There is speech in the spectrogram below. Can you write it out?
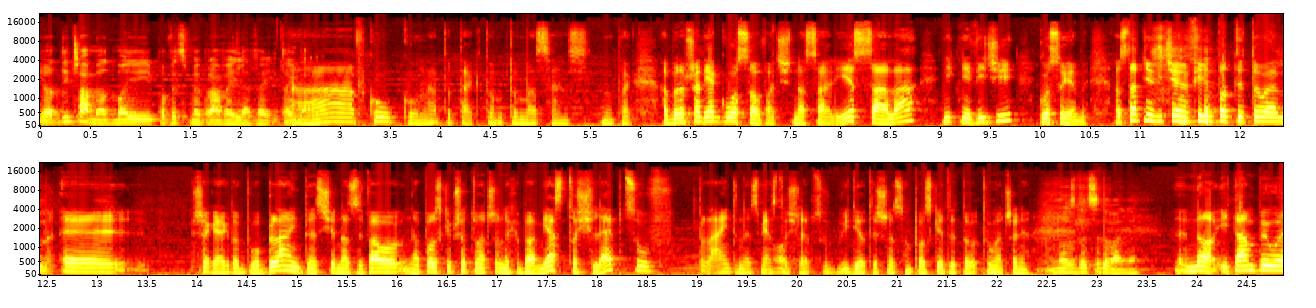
i odliczamy od mojej, powiedzmy, prawej, lewej i tak dalej. A, w kółku, no to tak, to, to ma sens. No tak. Albo na przykład jak głosować na sali. Jest sala, nikt nie widzi, głosujemy. Ostatnio widziałem film pod tytułem... Yy, czekaj, jak to było? Blindness się nazywało, na polskie przetłumaczone chyba Miasto Ślepców. Blindness, Miasto. Ślepców. Idiotyczne są polskie tłumaczenia. No, zdecydowanie. No i tam była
